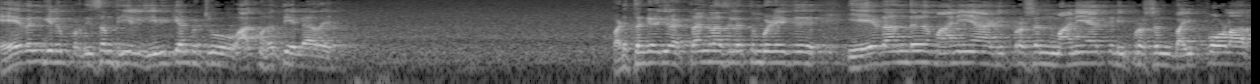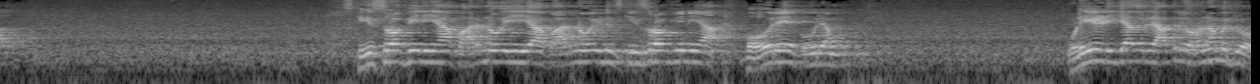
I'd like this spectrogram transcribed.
ഏതെങ്കിലും പ്രതിസന്ധിയിൽ ജീവിക്കാൻ പറ്റുമോ? ആത്മഹത്യയല്ലാതെ. പഠിത്തം കഴിഞ്ഞൊരു എട്ടാം ക്ലാസ്സിൽ എത്തുമ്പോഴേക്ക് ഏതാണ്ട് mania depression maniac depression bipolar schizophrenia paranoia paranoid schizophrenia പോരെ പൂരം. ഗുളികയടിക്കാതെ ഒരു രാത്രി ഉറങ്ങാൻ പറ്റുമോ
